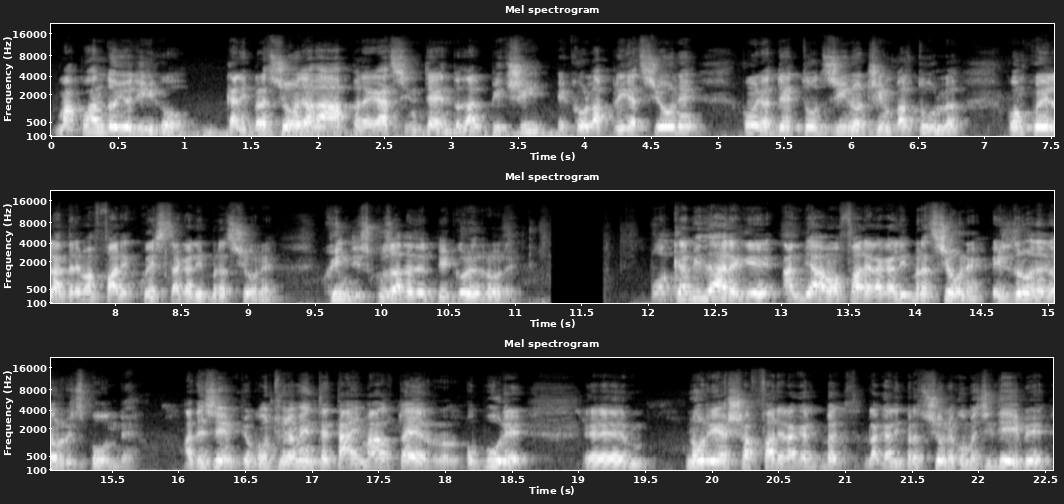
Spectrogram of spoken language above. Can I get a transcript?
Ma quando io dico calibrazione dall'app, ragazzi, intendo dal PC e con l'applicazione, come vi ho detto, Zino Gimbal Tool. Con quella andremo a fare questa calibrazione. Quindi scusate del piccolo errore. Può capitare che andiamo a fare la calibrazione e il drone non risponde. Ad esempio, continuamente time out error, oppure eh, non riesce a fare la, calibra la calibrazione come si deve,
